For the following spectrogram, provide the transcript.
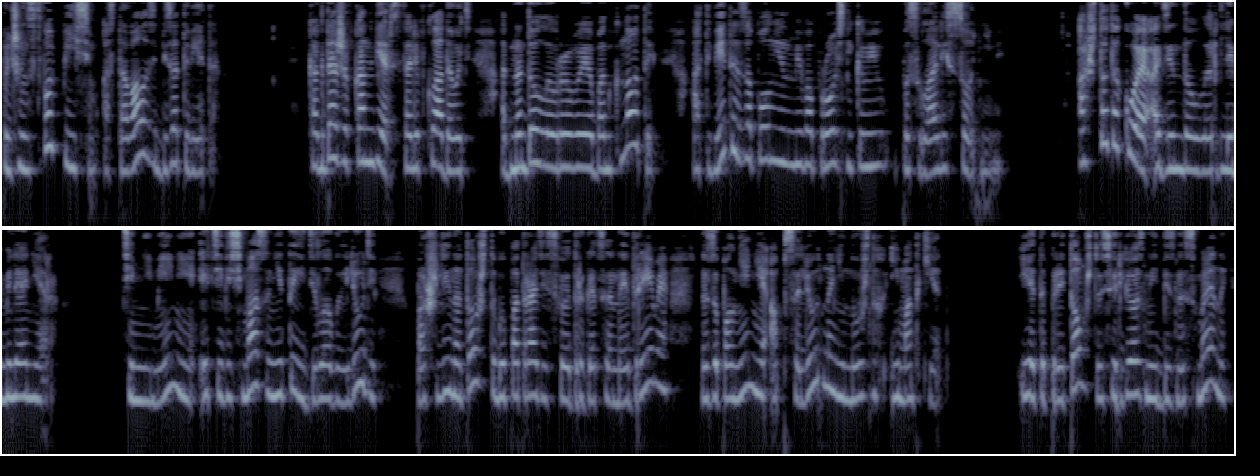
Большинство писем оставалось без ответа. Когда же в конверт стали вкладывать однодолларовые банкноты, ответы с заполненными вопросниками посылались сотнями. А что такое один доллар для миллионера? Тем не менее, эти весьма занятые деловые люди пошли на то, чтобы потратить свое драгоценное время на заполнение абсолютно ненужных им анкет. И это при том, что серьезные бизнесмены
